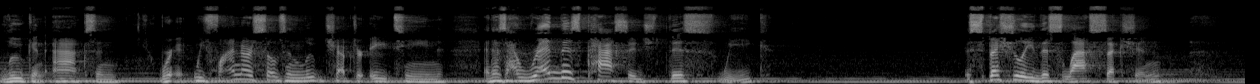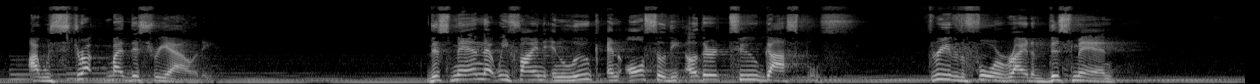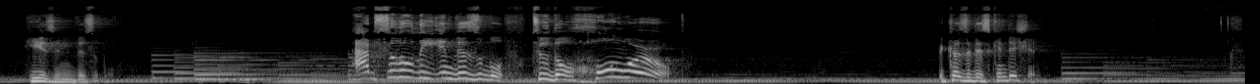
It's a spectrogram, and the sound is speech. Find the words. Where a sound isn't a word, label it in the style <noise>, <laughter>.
Luke and Acts, and we we find ourselves in Luke chapter 18. And as I read this passage this week, especially this last section, I was struck by this reality. This man that we find in Luke and also the other two gospels, three of the four write of this man, he is invisible. Absolutely invisible to the whole world because of his condition.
